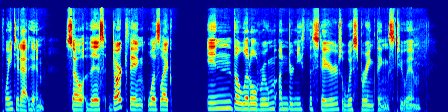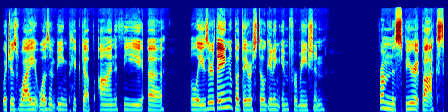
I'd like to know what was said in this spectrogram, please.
pointed at him. So this dark thing was like in the little room underneath the stairs whispering things to him, which is why it wasn't being picked up on the uh laser thing, but they were still getting information from the spirit box.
